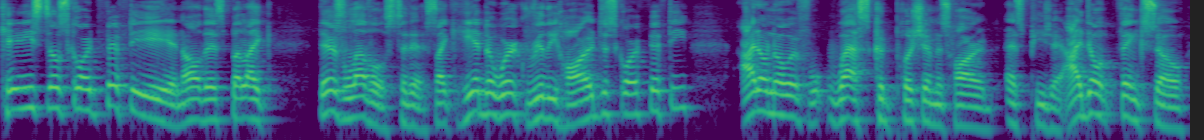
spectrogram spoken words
KD still scored 50 and all this, but like there's levels to this. Like he had to work really hard to score 50 I don't know if Wes could push him as hard as PJ. I don't think so,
